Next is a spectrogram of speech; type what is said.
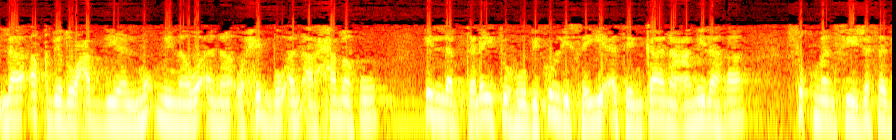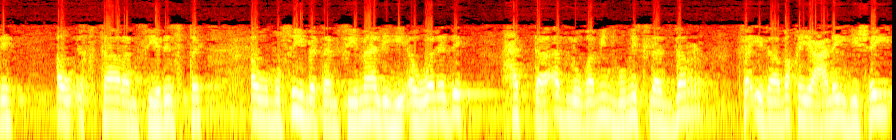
لا أقبض عبدي المؤمن وأنا أحب أن أرحمه إلا ابتليته بكل سيئة كان عملها سقما في جسده أو إقتارا في رزقه أو مصيبة في ماله أو ولده حتى أبلغ منه مثل الذر فإذا بقي عليه شيء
